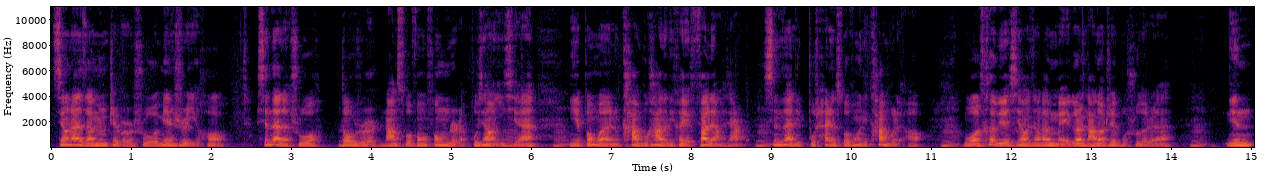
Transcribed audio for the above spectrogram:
将来咱们这本书面世以后，现在的书。都是拿塑封封着的，不像以前，你甭管看不看的，你可以翻两下。现在你不拆这塑封，你看不了。我特别希望将来每个人拿到这部书的人，您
